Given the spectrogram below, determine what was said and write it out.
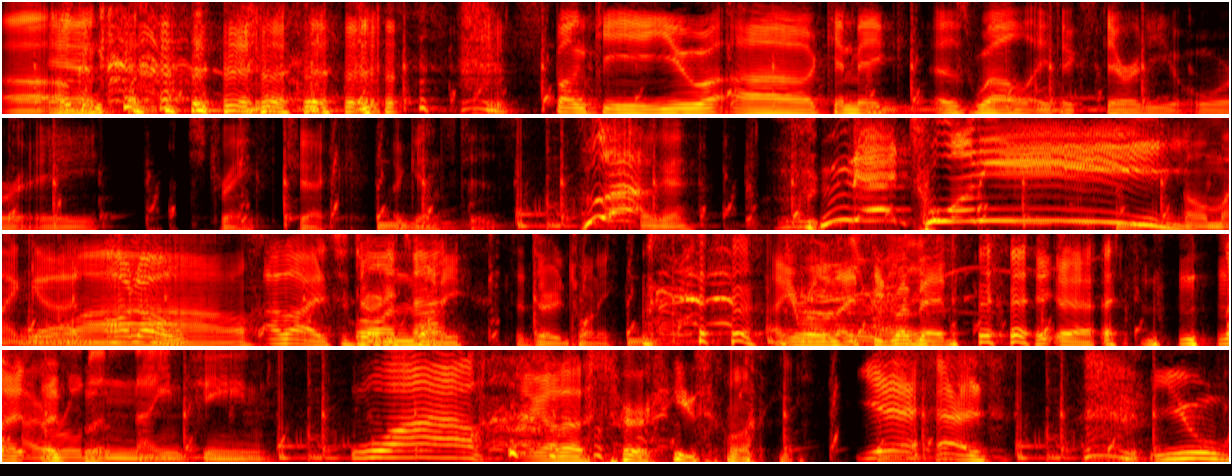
Uh, okay. Spunky, you uh, can make as well a dexterity or a strength check against his. Okay. Nat 20! Oh my god. Wow. Oh no. I lied. It's a Well, dirty not- 20. It's a dirty 20. I can roll a Is it 19. My bad. yeah. It's, I rolled a 19. Wow. I got a 30 20. Yes! You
